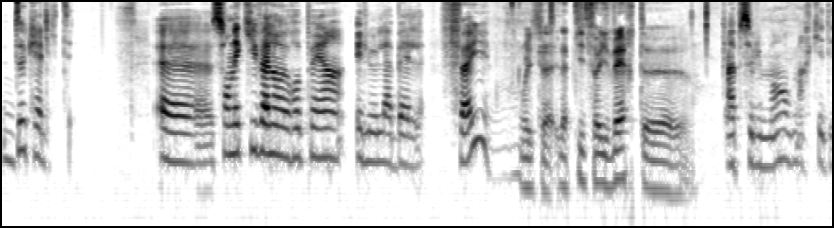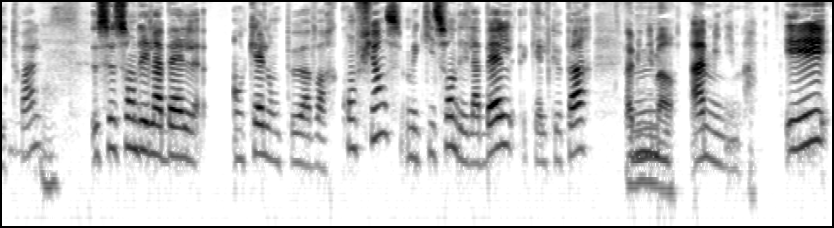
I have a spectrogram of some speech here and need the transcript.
de qualité. Euh, son équivalent européen est le label Feuille, Oui, c'est la, la petite feuille verte. euh, absolument marqué d'étoiles. Ce sont des labels en lesquels on peut avoir confiance, mais qui sont des labels quelque part à minima. à minima. Et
